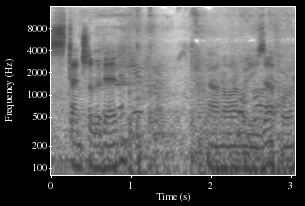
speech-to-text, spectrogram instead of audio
Stench of the Dead. I don't know what I'm going to use that for.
